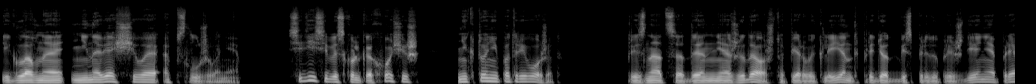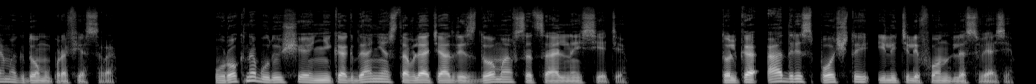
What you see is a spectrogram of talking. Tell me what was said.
И, главное, ненавязчивое обслуживание. Сиди себе сколько хочешь, никто не потревожит. Признаться, Дэн не ожидал, что первый клиент придет без предупреждения прямо к дому профессора. Урок на будущее — никогда не оставлять адрес дома в социальной сети. Только адрес почты или телефон для связи.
